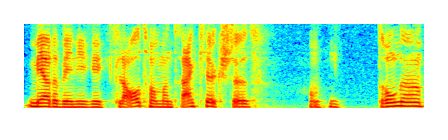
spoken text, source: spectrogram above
mehr oder weniger geklaut, haben einen Trank hergestellt, haben einen drungen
